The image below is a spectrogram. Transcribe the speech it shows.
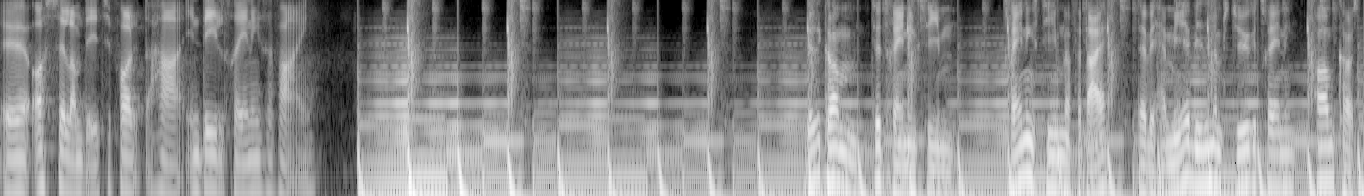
Øh, også selvom det er til folk, der har en del træningserfaring. Velkommen til træningsteamen. Træningsteamen er for dig, der vil have mere viden om styrketræning og om kost.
